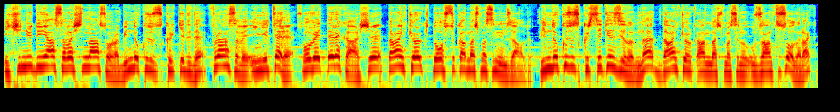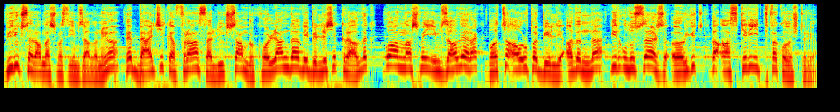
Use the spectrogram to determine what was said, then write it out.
İkinci Dünya Savaşı'ndan sonra 1947'de Fransa ve İngiltere Sovyetlere karşı Dunkirk Dostluk Anlaşması'nı imzalıyor. 1948 yılında Dunkirk Anlaşması'nın uzantısı olarak Brüksel Anlaşması imzalanıyor ve Belçika, Fransa, Lüksemburg, Hollanda ve Birleşik Krallık bu anlaşmayı imzalayarak Batı Avrupa Birliği adında bir uluslararası örgüt ve askeri ittifak oluşturuyor.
